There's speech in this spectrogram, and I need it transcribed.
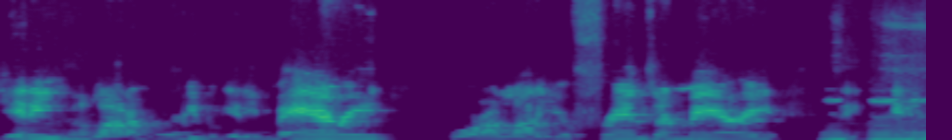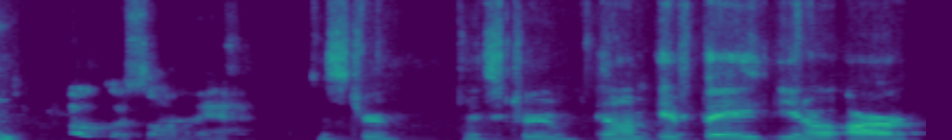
getting a lot of people getting married or a lot of your friends are married. Mm-hmm. They can't focus on that. It's true. It's true. Um, if they, you know, are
